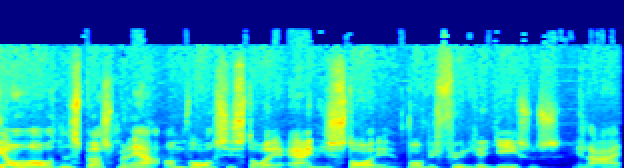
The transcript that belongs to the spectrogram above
Det overordnede spørgsmål er, om vores historie er en historie, hvor vi følger Jesus eller ej.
